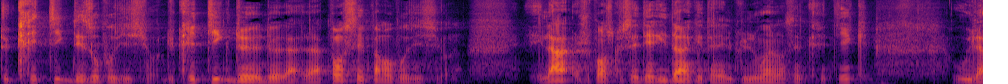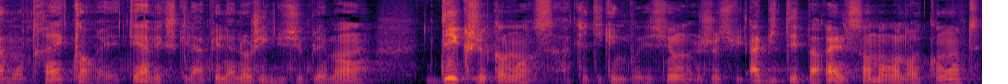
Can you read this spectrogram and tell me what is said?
de critique des oppositions, du critique de, la, pensée par opposition. Et là, je pense que c'est Derrida qui est allé le plus loin dans cette critique, où il a montré qu'en réalité, avec ce qu'il a appelé la logique du supplément, dès que je commence à critiquer une position, je suis habité par elle sans m'en rendre compte,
